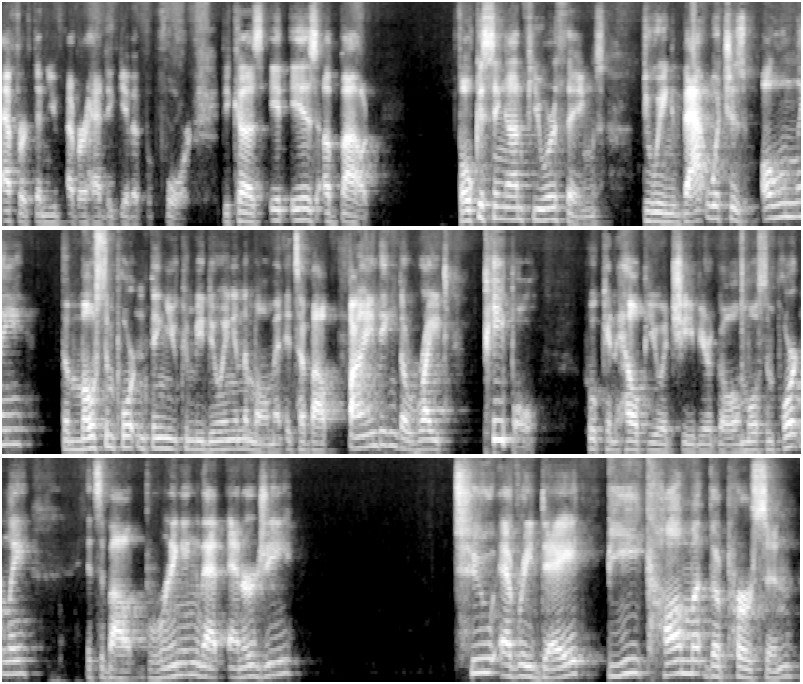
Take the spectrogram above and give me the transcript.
effort than you've ever had to give it before. Because it is about focusing on fewer things, doing that which is only the most important thing you can be doing in the moment. It's about finding the right people who can help you achieve your goal. Most importantly, it's about bringing that energy to every day. Become the person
